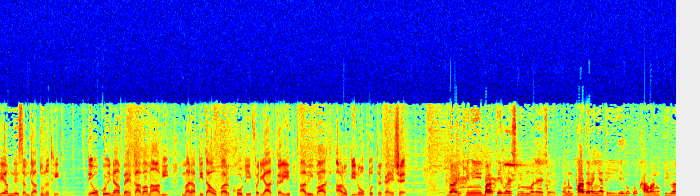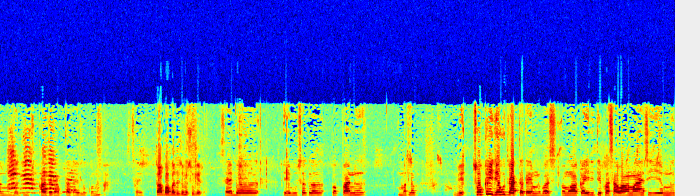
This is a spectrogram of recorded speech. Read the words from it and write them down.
તે અમને સમજાતું નથી. તેઓ કોઈના બહેકાવામાં આવી મારા પિતા ઉપર ખોટી ફરિયાદ કરી આવી વાત આરોપીનો પુત્ર કહે છે. બાળકીની બાર તેર વર્ષની ઉંમરે છે. અને ફાધર અહીંયાથી એ લોકો ખાવાનું પીવાનું બધું જ ફાધર આપતા હતા એ લોકોને. સાહેબ. તો આ બાબતે તમે શું કહેશો? સાહેબ એવું છે કે પપ્પાને મતલબ છોકરી જેવું જ રાખતા હતા એમને બસ. અમે આ કઈ રીતે ફસાવવામાં આવ્યા છે એ એમને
